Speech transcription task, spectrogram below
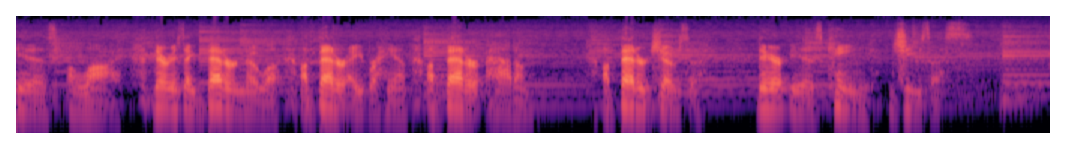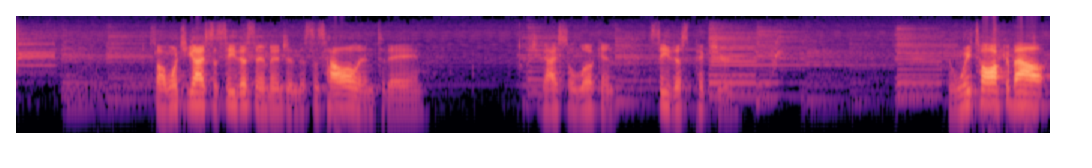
is alive. There is a better Noah, a better Abraham, a better Adam, a better Joseph. There is King Jesus. So I want you guys to see this image, and this is how I'll end today. I want you guys to look and see this picture. When we talk about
